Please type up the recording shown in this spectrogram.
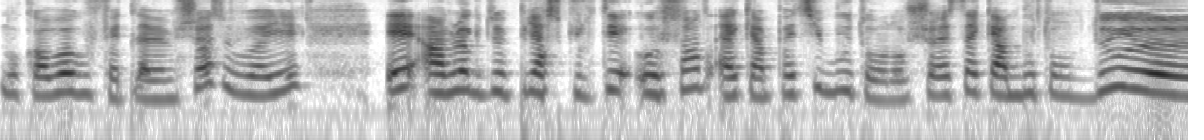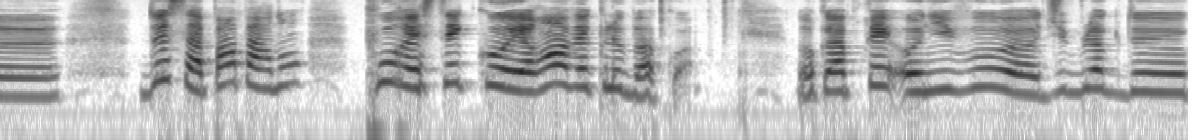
Donc en bas, vous faites la même chose, vous voyez. Et un bloc de pierre sculptée au centre avec un petit bouton. Donc je suis restée avec un bouton de, euh, de sapin, pardon, pour rester cohérent avec le bas, quoi. Donc après, au niveau euh, du bloc de,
